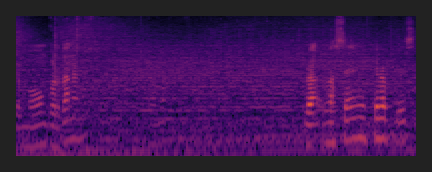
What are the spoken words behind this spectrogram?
Como un Cortana. No, no sé, ¿qué no dice?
